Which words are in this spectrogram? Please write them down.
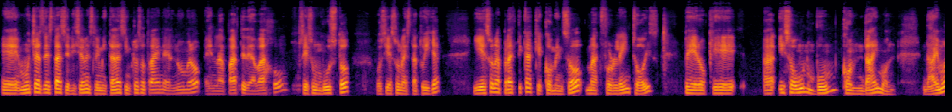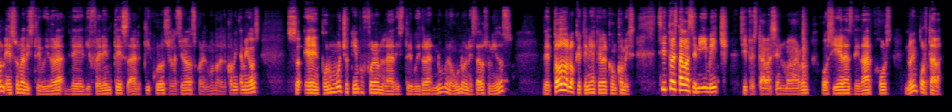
Eh, muchas de estas ediciones limitadas incluso traen el número en la parte de abajo, si es un busto o si es una estatuilla. Y es una práctica que comenzó McFarlane Toys, pero que ah, hizo un boom con Diamond. Diamond es una distribuidora de diferentes artículos relacionados con el mundo del cómic, amigos. Eh, por mucho tiempo fueron la distribuidora número uno en Estados Unidos de todo lo que tenía que ver con cómics. Si tú estabas en Image, si tú estabas en Marvel o si eras de Dark Horse, no importaba.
